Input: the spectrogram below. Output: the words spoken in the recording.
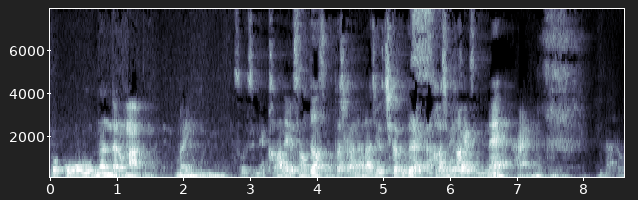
そこなんだろうなと思って、やっぱり。そうですね。カーネル・サンダースも確か70近くぐらいから始めたわけですもんね。はい。なるほ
